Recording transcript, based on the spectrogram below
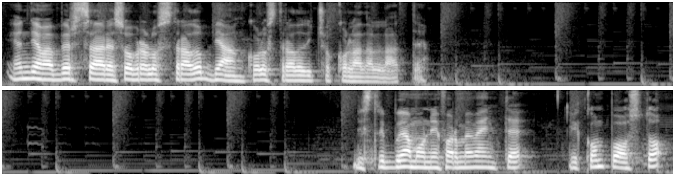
e andiamo a versare sopra lo strato bianco lo strato di cioccolato al latte. Distribuiamo uniformemente il composto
